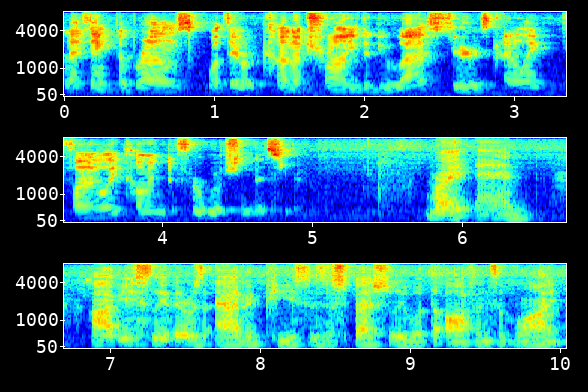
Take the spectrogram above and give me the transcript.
And I think the Browns, what they were kind of trying to do last year, is kind of like finally coming to fruition this year. Right, and obviously there was added pieces, especially with the offensive line.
